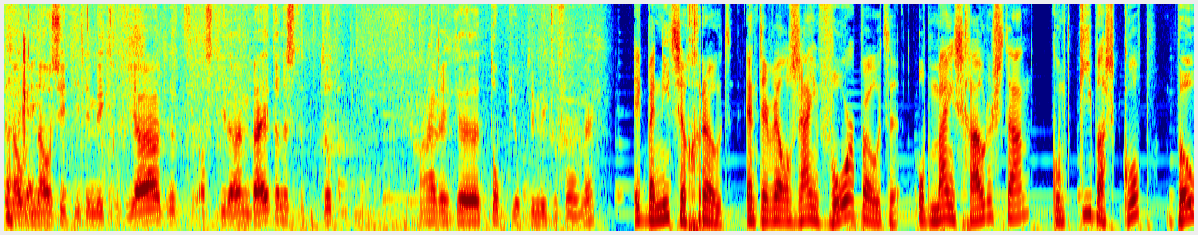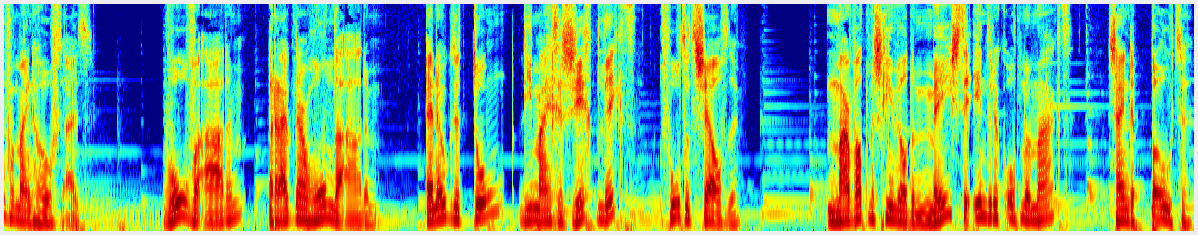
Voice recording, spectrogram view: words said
En nou, nou ziet hij de microfoon. Ja, dat, als hij daarin bijt, dan is het tot harige topje op die microfoon weg. Ik ben niet zo groot en terwijl zijn voorpoten op mijn schouders staan, komt Kiba's kop boven mijn hoofd uit. Wolvenadem ruikt naar hondenadem. En ook de tong die mijn gezicht likt, voelt hetzelfde. Maar wat misschien wel de meeste indruk op me maakt, zijn de poten.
